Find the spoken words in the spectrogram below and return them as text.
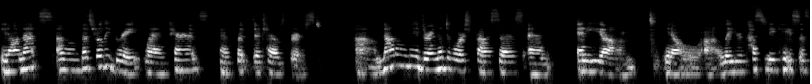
you know and that's um, that's really great when parents can put their child first um, not only during the divorce process and any um, you know uh, later custody cases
